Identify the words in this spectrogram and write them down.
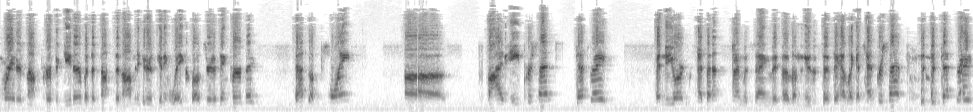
numerator is not perfect either, but the no- denominator is getting way closer to being perfect. That's a point uh, five eight percent death rate. And New York at that time was saying that uh, the news that said they had like a ten percent death rate.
